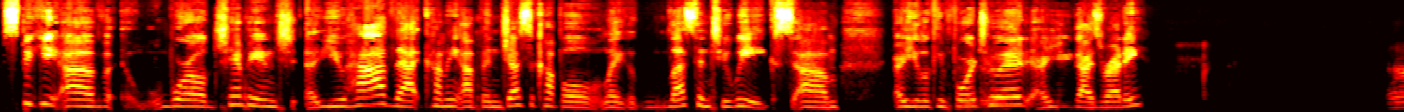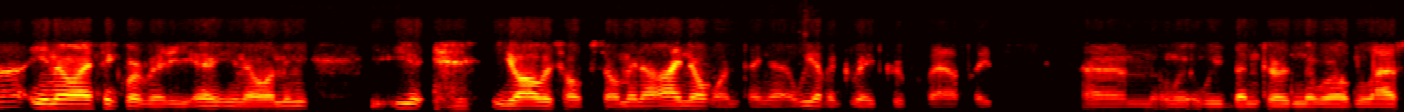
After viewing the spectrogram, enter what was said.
Speaking of world champions, you have that coming up in just a couple, like less than two weeks. Um, are you looking forward mm-hmm. to it? Are you guys ready? Uh, you know, I think we're ready. Uh, you know, I mean, you you always hope so. I mean, I know one thing. Uh, we have a great group of athletes. Um, we, we've been third in the world the last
